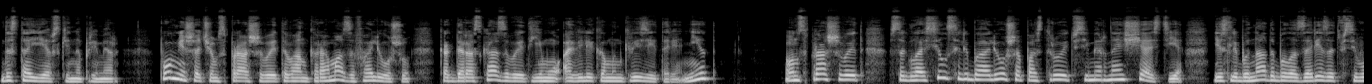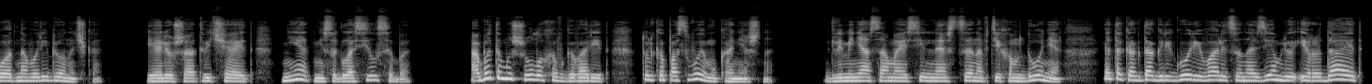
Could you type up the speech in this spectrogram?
Достоевский, например. Помнишь, о чем спрашивает Иван Карамазов Алешу, когда рассказывает ему о Великом Инквизиторе? Нет? Он спрашивает, согласился ли бы Алеша построить всемирное счастье, если бы надо было зарезать всего одного ребеночка. И Алеша отвечает, нет, не согласился бы. Об этом и Шолохов говорит, только по-своему, конечно. Для меня самая сильная сцена в «Тихом доне» — это когда Григорий валится на землю и рыдает,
